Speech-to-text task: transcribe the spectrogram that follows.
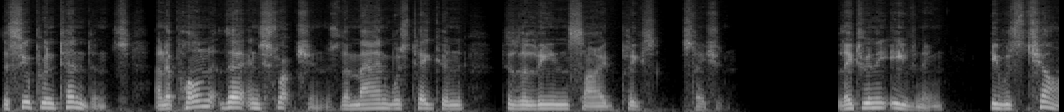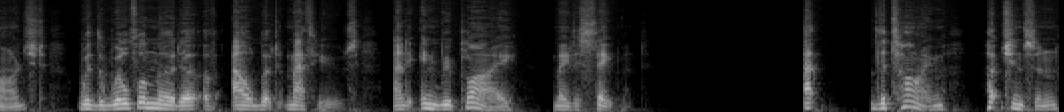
the superintendents, and upon their instructions the man was taken to the Leenside police station. Later in the evening, he was charged with the wilful murder of Albert Matthews, and in reply made a statement. At the time, Hutchinson,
